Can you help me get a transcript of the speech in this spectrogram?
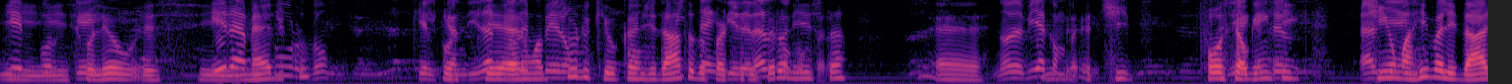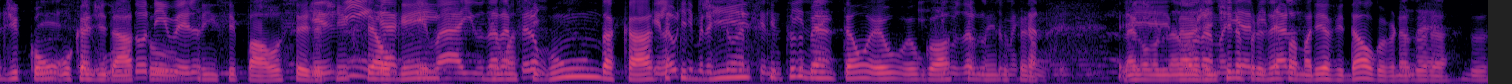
E escolheu esse médico porque era um absurdo que o candidato do Partido Peronista é, fosse alguém que tinha uma rivalidade com o candidato principal, ou seja, tinha que ser alguém de uma segunda casa que diz que tudo bem, então eu, eu gosto também do Perón. E na Argentina, por exemplo, a Maria Vidal, governadora da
